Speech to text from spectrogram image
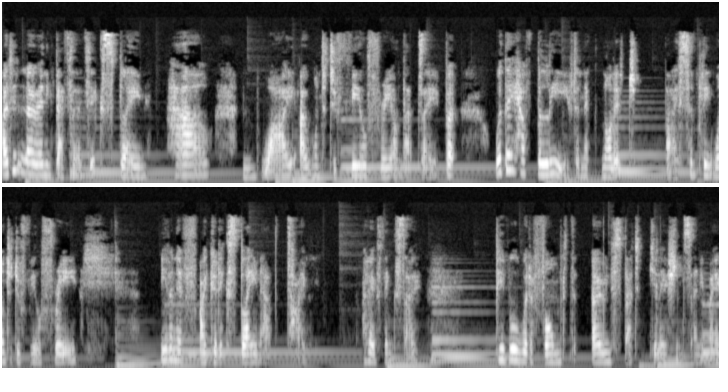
I didn't know any better to explain how and why I wanted to feel free on that day, but would they have believed and acknowledged that I simply wanted to feel free, even if I could explain at the time? I don't think so. People would have formed their own speculations anyway.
